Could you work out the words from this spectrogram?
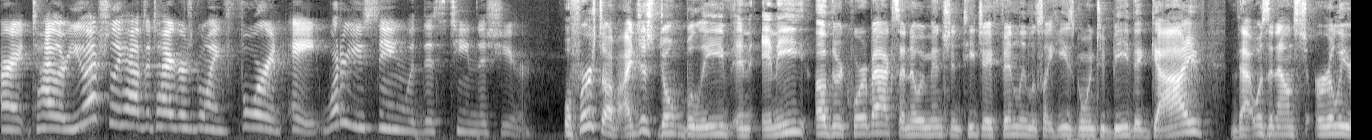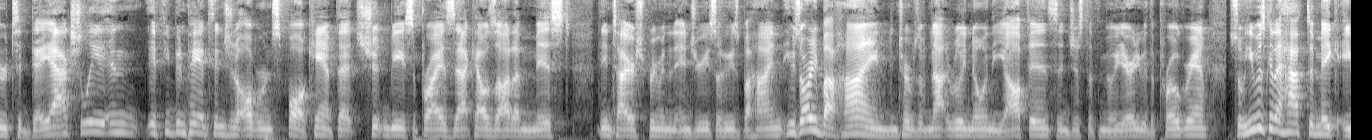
All right, Tyler, you actually have the Tigers going four and eight. What are you seeing with this team this year? Well, first off, I just don't believe in any other quarterbacks. I know we mentioned TJ Finley looks like he's going to be the guy. That was announced earlier today, actually. And if you've been paying attention to Auburn's fall camp, that shouldn't be a surprise. Zach Calzada missed the entire spring with an injury, so he was behind. He was already behind in terms of not really knowing the offense and just the familiarity with the program. So he was going to have to make a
